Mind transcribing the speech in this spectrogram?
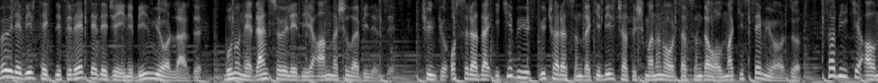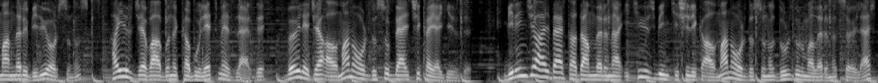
böyle bir teklifi reddedeceğini bilmiyorlardı. Bunu neden söylediği anlaşılabilirdi. Çünkü o sırada iki büyük güç arasındaki bir çatışmanın ortasında olmak istemiyordu. Tabii ki Almanları biliyorsunuz, hayır cevabını kabul etmezlerdi, böylece Alman ordusu Belçika'ya girdi. 1. Albert adamlarına 200 bin kişilik Alman ordusunu durdurmalarını söyler,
